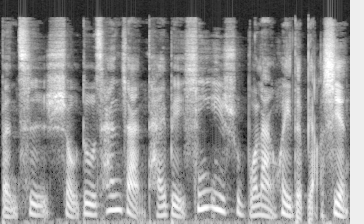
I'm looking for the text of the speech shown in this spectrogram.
本次首度参展台北新艺术博览会的表现。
